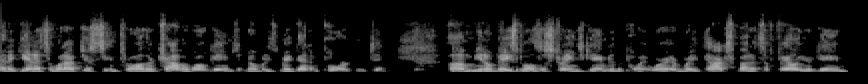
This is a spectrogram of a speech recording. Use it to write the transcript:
and again, it's what I've just seen through all their travel ball games, and nobody's made that important. And, um, you know, baseball is a strange game to the point where everybody talks about it's a failure game.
